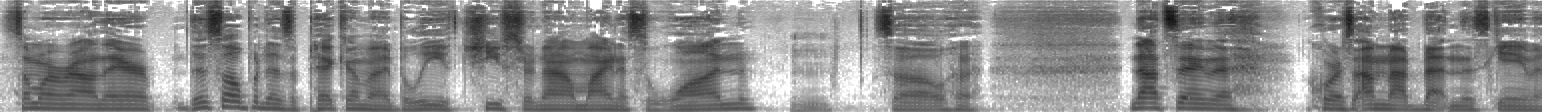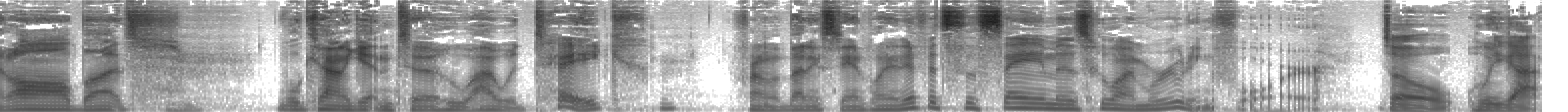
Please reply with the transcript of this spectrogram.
somewhere around there. This opened as a pick 'em. I believe Chiefs are now minus one. So, not saying that. Of course, I'm not betting this game at all, but we'll kind of get into who I would take from a betting standpoint, and if it's the same as who I'm rooting for. So, who you got?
